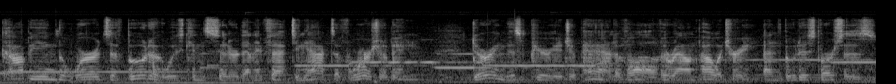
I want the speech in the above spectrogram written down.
Copying the words of Buddha was considered an affecting act of worshipping. During this period Japan evolved around poetry and Buddhist verses.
